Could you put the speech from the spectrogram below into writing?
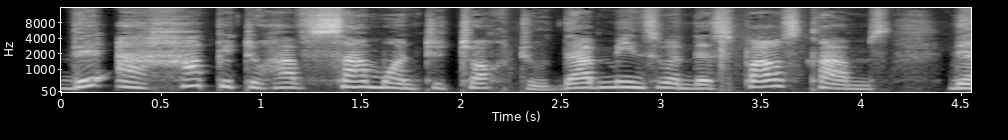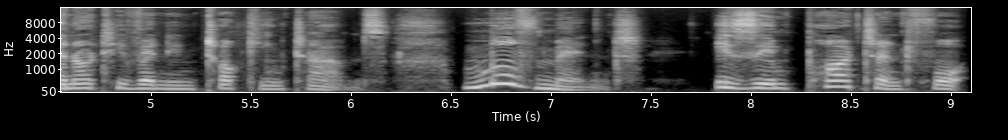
they are happy to have someone to talk to. That means when the spouse comes, they're not even in talking terms. Movement is important for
